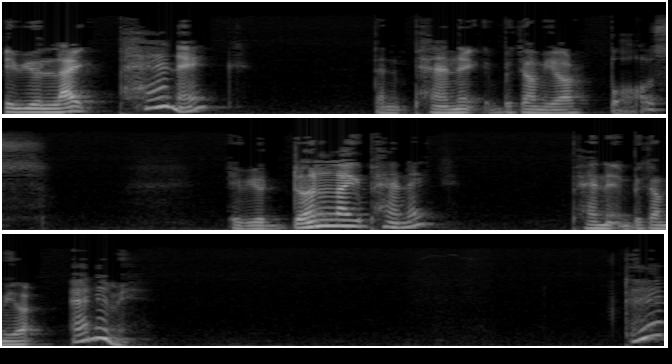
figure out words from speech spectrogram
if you like panic, then panic become your boss. If you don't like panic, panic become your enemy. then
